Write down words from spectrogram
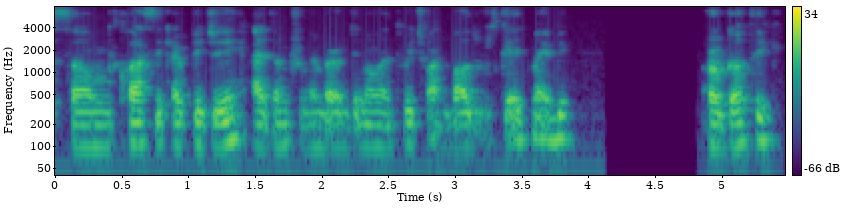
some classic RPG. I don't remember at the moment which one, Baldur's Gate maybe, or Gothic.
